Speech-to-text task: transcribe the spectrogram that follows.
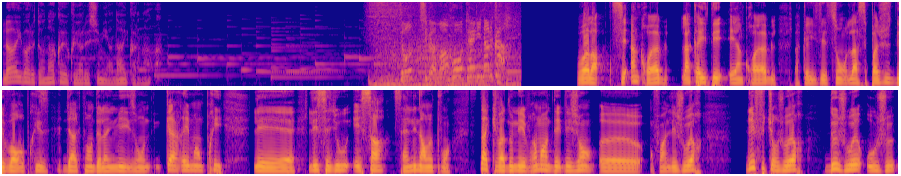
ライバルと仲良くやる趣味はないからなどっちが魔法帝になるか Voilà, c'est incroyable. La qualité est incroyable. La qualité de son, là, c'est pas juste des voix reprises directement de l'anime. Ils ont carrément pris les, les seiyuu et ça, c'est un énorme point. C'est ça qui va donner vraiment des, gens, euh, enfin les joueurs, les futurs joueurs, de jouer au jeu.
